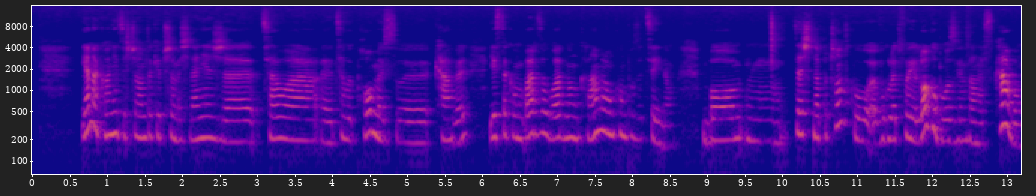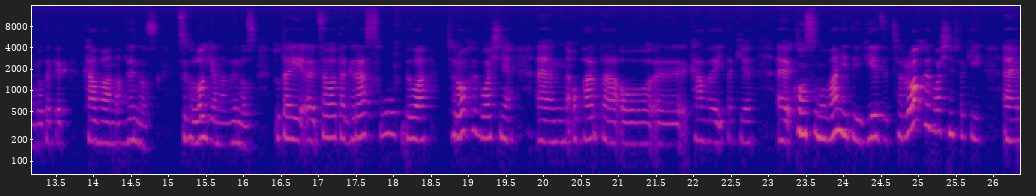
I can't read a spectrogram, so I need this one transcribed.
Ja na koniec jeszcze mam takie przemyślenie, że cała, e, cały pomysł e, kawy jest taką bardzo ładną klamrą kompozycyjną, bo mm, też na początku w ogóle Twoje logo było związane z kawą, bo tak jak kawa na wynos, psychologia na wynos, tutaj e, cała ta gra słów była trochę właśnie oparta o e, kawę i takie e, konsumowanie tej wiedzy trochę właśnie w takiej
